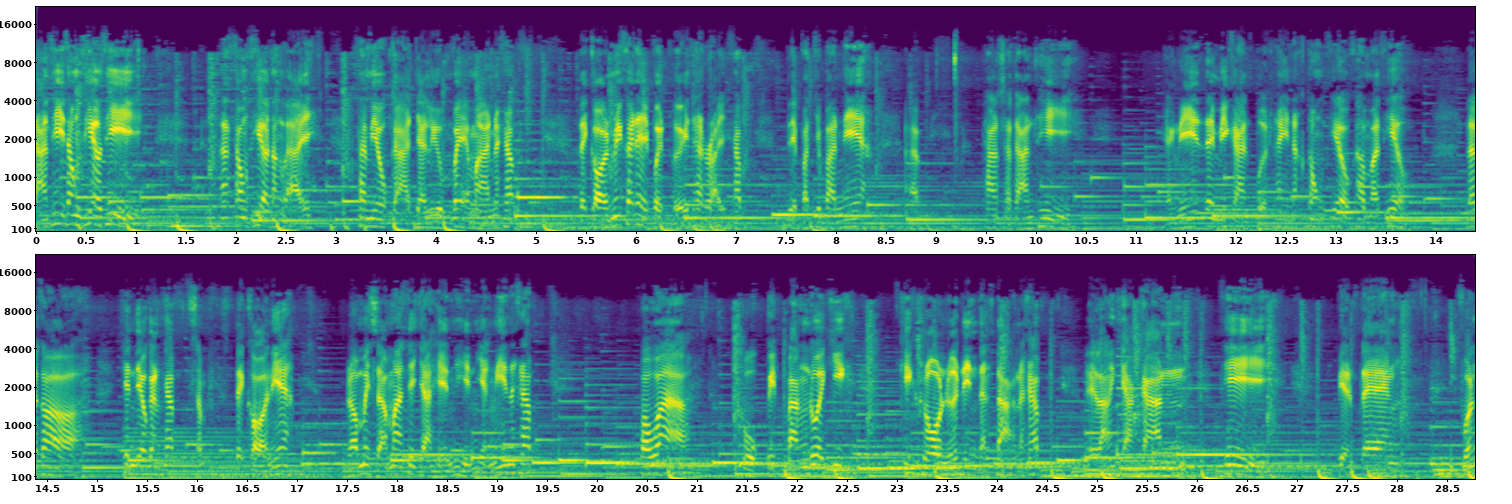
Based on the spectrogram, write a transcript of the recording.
ถานที่ท่องเที่ยวที่นักท่องเที่ยวทั้งหลาย ถ้ามีโอกาสอย่าลืมแวะมานะครับ แต่ก่อนไม่ค่อยได้เปิดเผยเท่าไหร่ครับ แต่ปัจจุบันนี้ ทางสถานที่แห่งนี้ได้มีการเปิดให้นักท่องเที่ยวเข้ามาเที่ยว แล้วก็เช่นเดียวกันครับ แต่ก่อนเนี้ยเราไม่สามารถที่จะเห็นหินอย่างนี้นะครับ เพราะว่าถูกปิดบังด้วยขี้ขี้โคลนหรือดินต่างๆนะครับแต่หลังจากการที่เปลี่ยนแปลงฝน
